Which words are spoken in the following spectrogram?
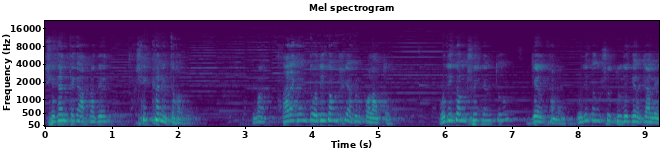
সেখান থেকে আপনাদের শিক্ষা নিতে হবে। এবং তারা কিন্তু অধিকাংশই এখন পলাতক। অধিকাংশই কিন্তু জেলখানায়, অধিকাংশ দুদিকের জালে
